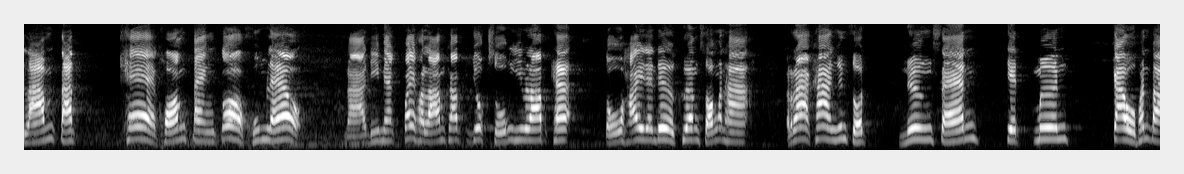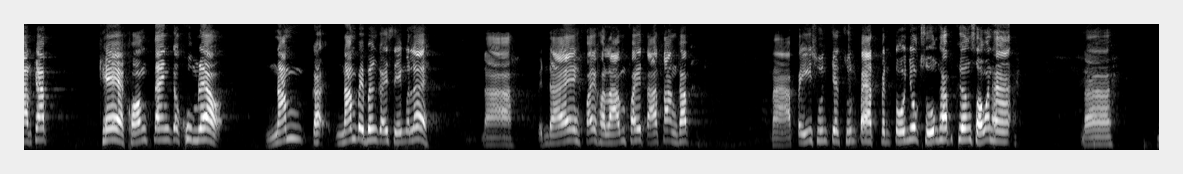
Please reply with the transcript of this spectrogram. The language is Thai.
หลามตัดแค่ของแต่งก็คุ้มแล้วนะดีแม็กไฟขอหลามครับ ยกสูงยีราฟแค่โตไฮแลนเดอร์เครื่อง2 0 0 0ราคาเงินสด 1 7 9 0 0 0 บาทครับ แค่ของแต่งก็คุ้มแล้วน้ำกะน้ำไปเบิ้งกับไอเสียงมาเลยนะเป็นไดไฟขอหลามไฟตาตั้งครับนะปี 0708 เป็นตัวยกสูงครับ เครื่อง2 0 0 0นะ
